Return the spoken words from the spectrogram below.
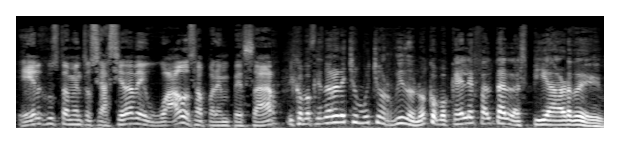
él justamente, o sea, así era de wow, o sea, para empezar. Y como que no le han hecho mucho ruido, ¿no? Como que a él le faltan las PR de...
